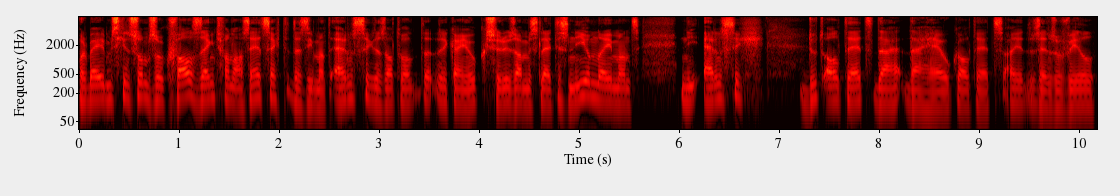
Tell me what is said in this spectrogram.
waarbij je misschien soms ook vals denkt van, als hij het zegt, dat is iemand ernstig, dat is altijd wel, daar kan je ook serieus aan misleiden. Het is niet omdat iemand niet ernstig doet altijd, dat, dat hij ook altijd... Er zijn zoveel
